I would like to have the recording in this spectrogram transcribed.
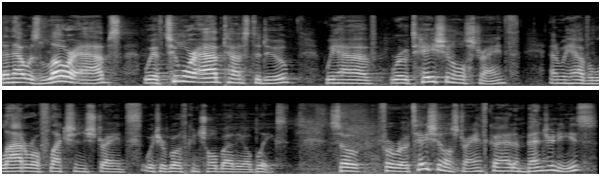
Then that was lower abs. We have two more ab tests to do. We have rotational strength and we have lateral flexion strength, which are both controlled by the obliques. So for rotational strength, go ahead and bend your knees.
